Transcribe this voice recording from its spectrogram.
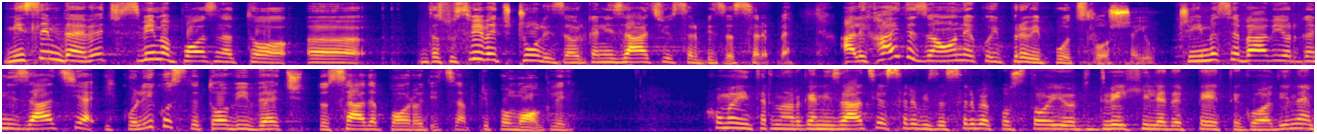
Mislim da je već svima poznato uh, da su svi već čuli za organizaciju Srbi za Srbe. Ali hajde za one koji prvi put slušaju. Čime se bavi organizacija i koliko ste to vi već do sada porodica pripomogli Humanitarna organizacija Srbi za Srbe postoji od 2005. godine.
